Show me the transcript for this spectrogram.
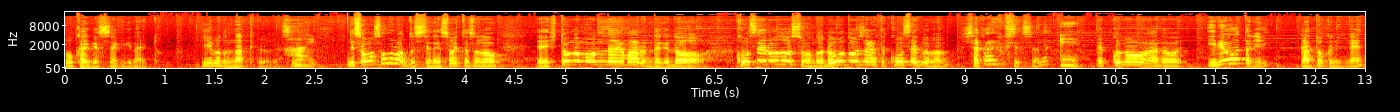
を解決しなきゃいけないということになってくるわけですね。はい、でそもそも論としてねそういったその、えー、人の問題もあるんだけど厚生労働省の労働じゃなくて厚生部門社会福祉ですよね。ええ、でこのあの医療あたりが特にね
